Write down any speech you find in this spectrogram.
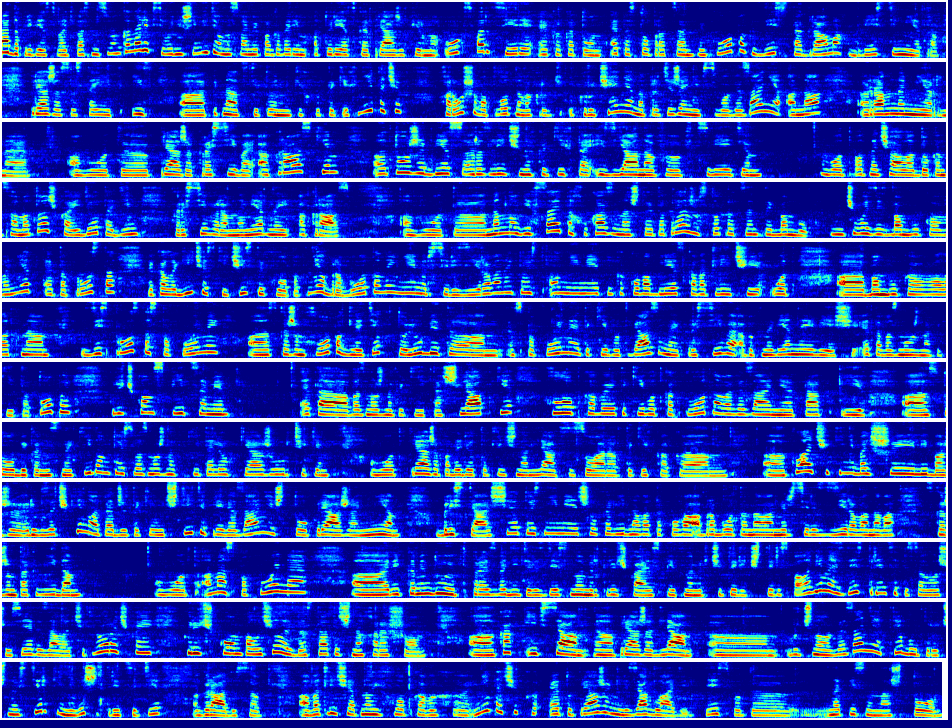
Рада приветствовать вас на своем канале. В сегодняшнем видео мы с вами поговорим о турецкой пряже фирмы Oxford серии Эко Катон. Это стопроцентный хлопок, здесь в 100 граммах 200 метров. Пряжа состоит из 15 а, тоненьких вот таких ниточек, хорошего плотного кручения. На протяжении всего вязания она равномерная. Вот, э, пряжа красивой окраски, э, тоже без различных каких-то изъянов в цвете. Вот от начала до конца моточка идет один красивый равномерный окрас. Вот. Э, на многих сайтах указано, что это пряжа стопроцентный бамбук. Ничего здесь бамбукового нет, это просто экологический чистый хлопок. Не обработанный, не мерсеризированный, то есть он не имеет никакого блеска в отличие от а, бамбукового волокна. Здесь просто спокойный, а, скажем, хлопок для тех, кто любит а, спокойные такие вот вязаные, красивые, обыкновенные вещи. Это, возможно, какие-то топы крючком спицами, это, возможно, какие-то шляпки хлопковые, такие вот как плотного вязания, так и э, столбиками с накидом, то есть, возможно, какие-то легкие ажурчики. Вот, пряжа подойдет отлично для аксессуаров, таких как э, э, кладчики небольшие, либо же рюкзачки, но опять же таки учтите при вязании, что пряжа не блестящая, то есть не имеет шелковидного такого обработанного, мерсеризированного, скажем так, вида. Вот, она спокойная. А, рекомендует производитель здесь номер крючка и спиц номер 4, 4,5. Здесь, в принципе, соглашусь. Я вязала четверочкой крючком. Получилось достаточно хорошо. А, как и вся а, пряжа для ручного вязания, требует ручной стирки не выше 30 градусов. В отличие от многих хлопковых э, ниточек, эту пряжу нельзя гладить. Здесь вот э, написано, что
